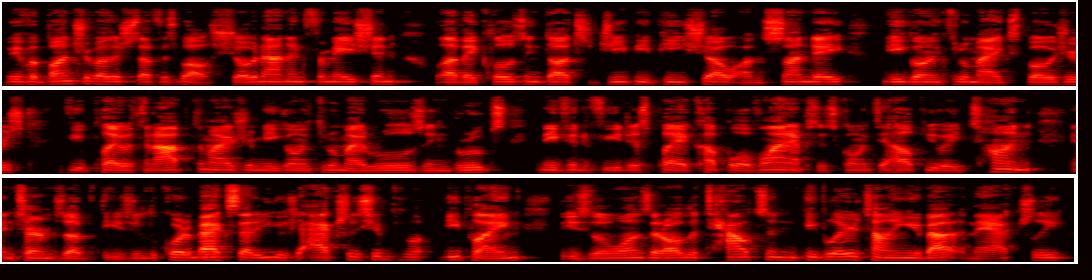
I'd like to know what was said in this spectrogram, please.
We have a bunch of other stuff as well. Showdown information. We'll have a closing thoughts GPP show on Sunday. Me going through my exposures. If you play with an optimizer, me going through my rules and groups. And even if you just play a couple of lineups, it's going to help you a ton in terms of these are the quarterbacks that you actually should be playing. These are the ones that all the touts and people are telling you about, and they actually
